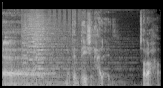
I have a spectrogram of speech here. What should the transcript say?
آه، ما تنتهيش الحلقة دي. بصراحة.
